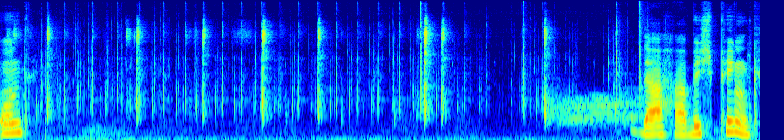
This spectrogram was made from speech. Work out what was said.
Und da habe ich Pink.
